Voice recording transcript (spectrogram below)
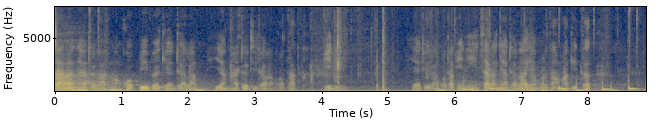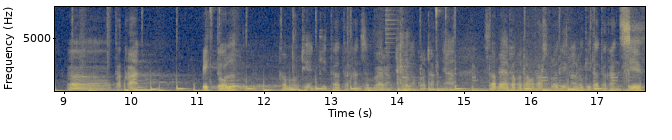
caranya adalah mengcopy bagian dalam yang ada di dalam kotak ini. Ya di dalam kotak ini caranya adalah yang pertama kita uh, tekan pick tool kemudian kita tekan sembarang di dalam kotaknya. Sampai ada kotak-kotak seperti ini lalu kita tekan save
